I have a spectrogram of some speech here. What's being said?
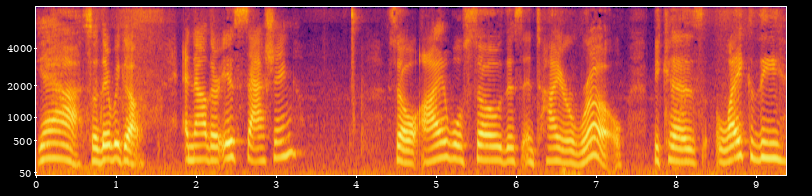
yeah, so there we go. And now there is sashing. So I will sew this entire row because like the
